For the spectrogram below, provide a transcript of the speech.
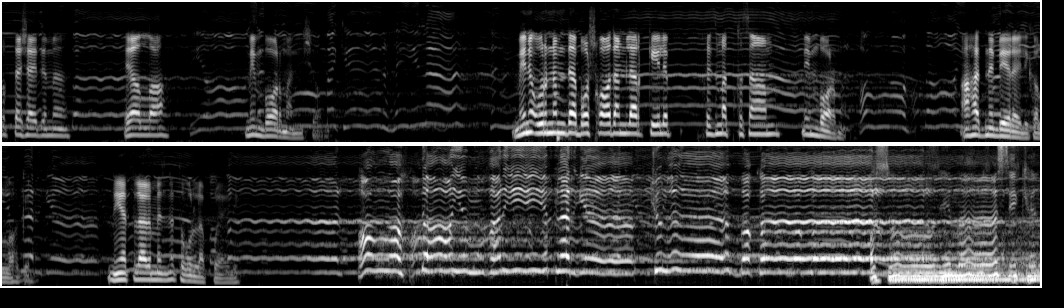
qilib tashaydimi? Ey Alloh, men borman inshaalloh. Meni o'rnimda boshqa odamlar kelib xizmat qilsam, men borman. Ahadni beraylik Allohga. Niyatlarimizni to'g'rilab qo'yaylik. Alloh doim g'ariblarga kulib boqar. Asar emas ekan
